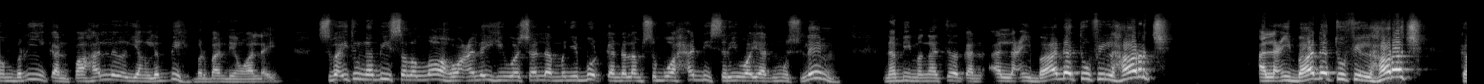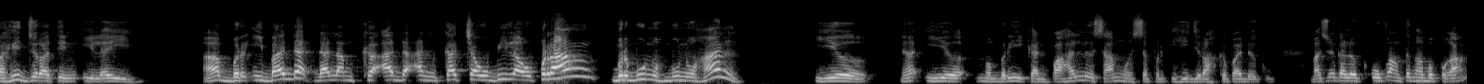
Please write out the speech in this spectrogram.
memberikan pahala yang lebih berbanding orang lain. Sebab itu Nabi sallallahu alaihi wasallam menyebutkan dalam sebuah hadis riwayat Muslim, Nabi mengatakan al-ibadatu fil harj al-ibadatu fil harj ka hijratin ilai. Ha, beribadat dalam keadaan kacau bilau perang, berbunuh-bunuhan, ia ya, ia memberikan pahala sama seperti hijrah kepadaku. Maksudnya kalau orang tengah berperang,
